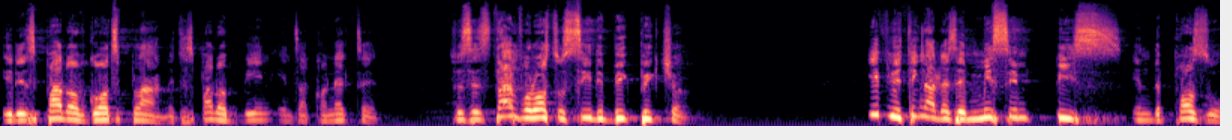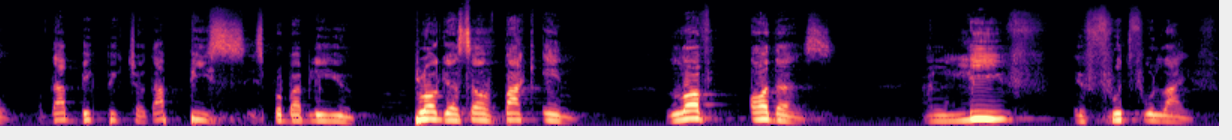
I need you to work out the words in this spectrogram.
It is part of God's plan, it is part of being interconnected. So it's time for us to see the big picture. If you think that there's a missing piece in the puzzle that big picture, that piece is probably you. Plug yourself back in, love others, and live a fruitful life.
